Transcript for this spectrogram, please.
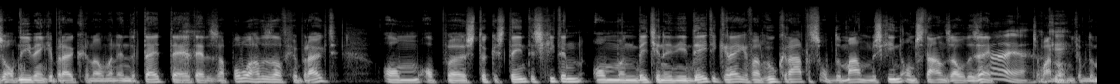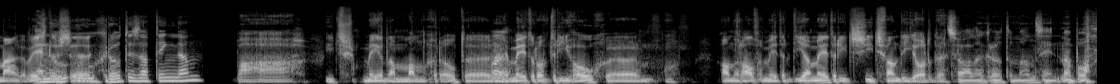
ze opnieuw in gebruik genomen. In de tijd, tij- tijdens Apollo hadden ze dat gebruikt om op stukken steen te schieten, om een beetje een idee te krijgen van hoe kraters op de maan misschien ontstaan zouden zijn. Ah ja, Ze waren nog niet op de maan geweest, En hoe, dus hoe groot is dat ding dan? bah, iets meer dan man groot. ja. Een meter of drie hoog, anderhalve meter diameter, iets, iets van die orde. Het zou wel een grote man zijn, maar bon.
